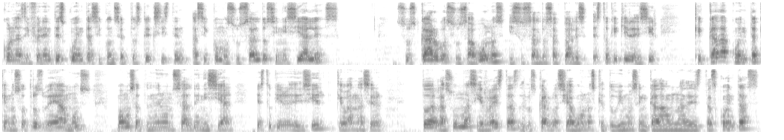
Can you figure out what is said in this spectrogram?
con las diferentes cuentas y conceptos que existen, así como sus saldos iniciales, sus cargos, sus abonos y sus saldos actuales. ¿Esto qué quiere decir? Que cada cuenta que nosotros veamos vamos a tener un saldo inicial. Esto quiere decir que van a ser todas las sumas y restas de los cargos y abonos que tuvimos en cada una de estas cuentas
